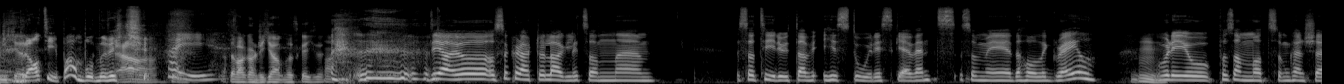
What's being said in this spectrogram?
ikke bra type, han Bondevik. Ja. Hei. Det var kanskje ikke han. Det skal jeg ikke si. De har jo også klart å lage litt sånn eh, satire ut av historiske events, som i The Holy Grail. Mm. Hvor de jo på samme måte som kanskje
